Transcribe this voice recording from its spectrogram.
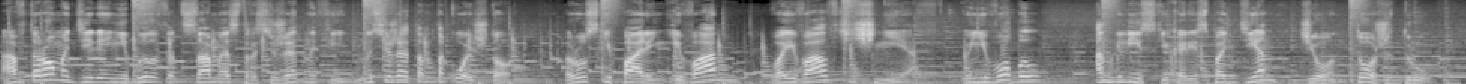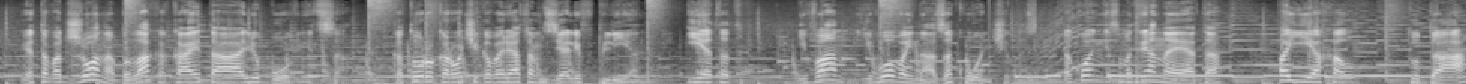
А во втором отделении был этот самый остросюжетный фильм. Но сюжет там такой, что русский парень Иван воевал в Чечне. У него был английский корреспондент Джон, тоже друг. У этого Джона была какая-то любовница которую, короче говоря, там взяли в плен. И этот Иван, его война закончилась. Так он, несмотря на это, поехал туда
